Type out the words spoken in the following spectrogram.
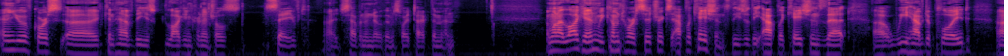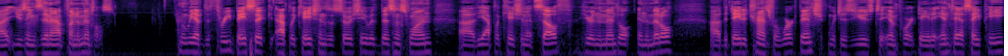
And you, of course, uh, can have these login credentials saved. I just happen to know them, so I type them in. And when I log in, we come to our Citrix applications. These are the applications that uh, we have deployed uh, using XenApp fundamentals. And we have the three basic applications associated with Business One. Uh, the application itself here in the middle, in the middle uh, the Data Transfer Workbench, which is used to import data into SAP,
